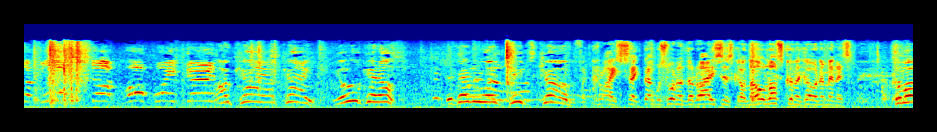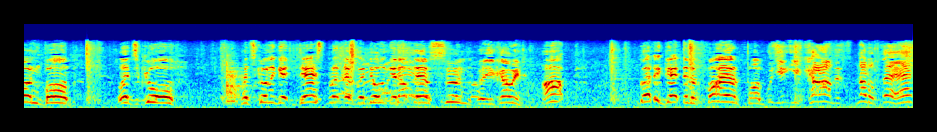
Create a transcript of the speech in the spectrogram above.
a blow stop halfway down. Okay, okay. You'll get off. If everyone keeps calm. For Christ's sake, that was one of the risers gone. The whole lot's gonna go in a minute. Come on, Bob. Let's go. It's gonna get desperate if we don't get up there soon. Where are you going? Up. Got to get to the fire pump. You, you can't, it's not up there.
